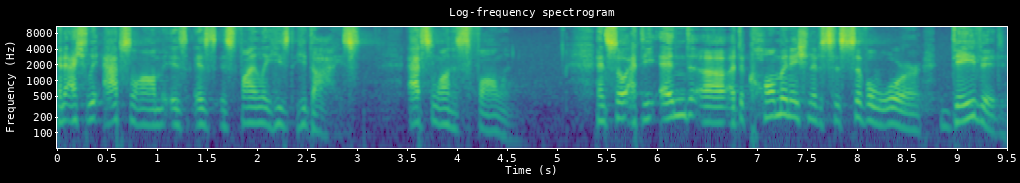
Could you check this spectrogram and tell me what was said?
And actually, Absalom is, is, is finally, he dies. Absalom has fallen. And so at the end, uh, at the culmination of his civil war, David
